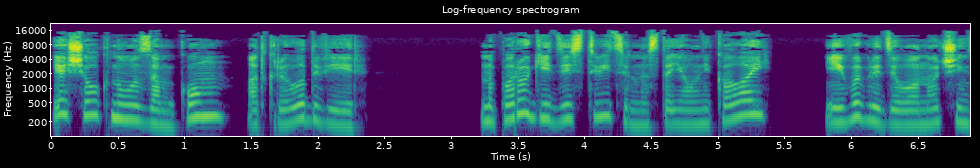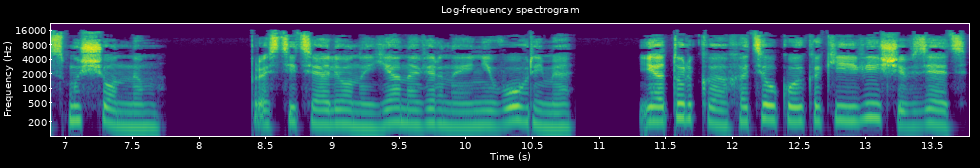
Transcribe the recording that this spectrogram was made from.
Я щелкнула замком, открыла дверь. На пороге действительно стоял Николай, и выглядел он очень смущенным. Простите, Алена, я, наверное, не вовремя. Я только хотел кое-какие вещи взять.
